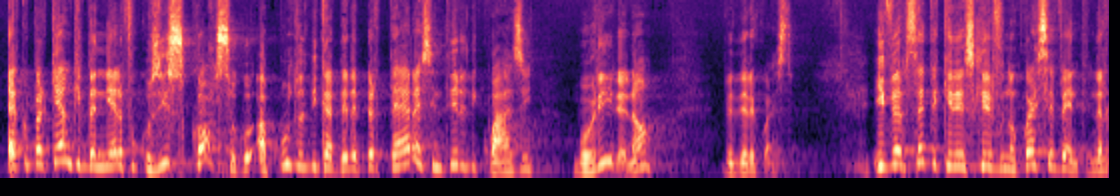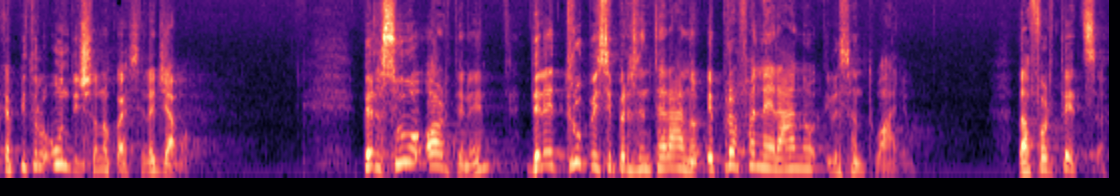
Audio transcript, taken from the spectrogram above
Ecco perché anche Daniele fu così scosso a punto di cadere per terra e sentire di quasi morire, no? Vedere questo. I versetti che descrivono questi eventi nel capitolo 11 sono questi, leggiamo. Per suo ordine delle truppe si presenteranno e profaneranno il santuario, la fortezza,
